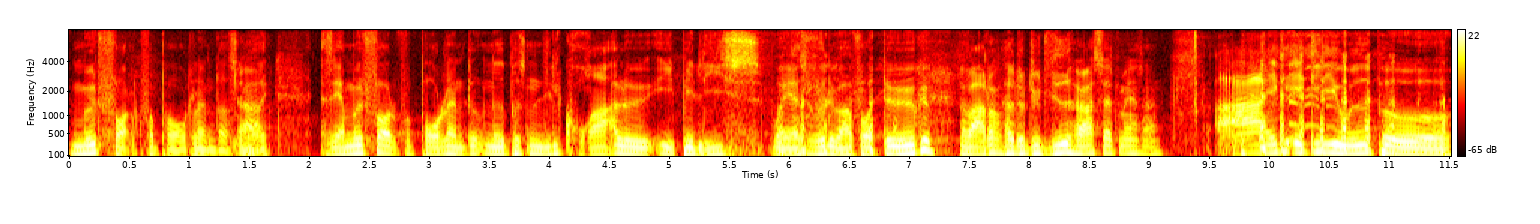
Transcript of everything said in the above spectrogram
mødt folk fra Portland og sådan Ja. noget, ikke? Altså, jeg har mødt folk fra Portland nede på sådan en lille koralø i Belize, hvor jeg selvfølgelig var for at dykke. Hvad var du? Havde du dit hvide hørsæt med? Sådan? Ah, ikke, ikke lige ude på,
